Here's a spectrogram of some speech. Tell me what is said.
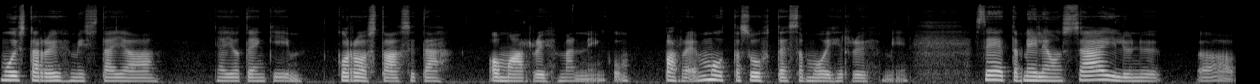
muista ryhmistä ja, ja jotenkin korostaa sitä oman ryhmän niin kuin paremmuutta suhteessa muihin ryhmiin. Se, että meille on säilynyt äh,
